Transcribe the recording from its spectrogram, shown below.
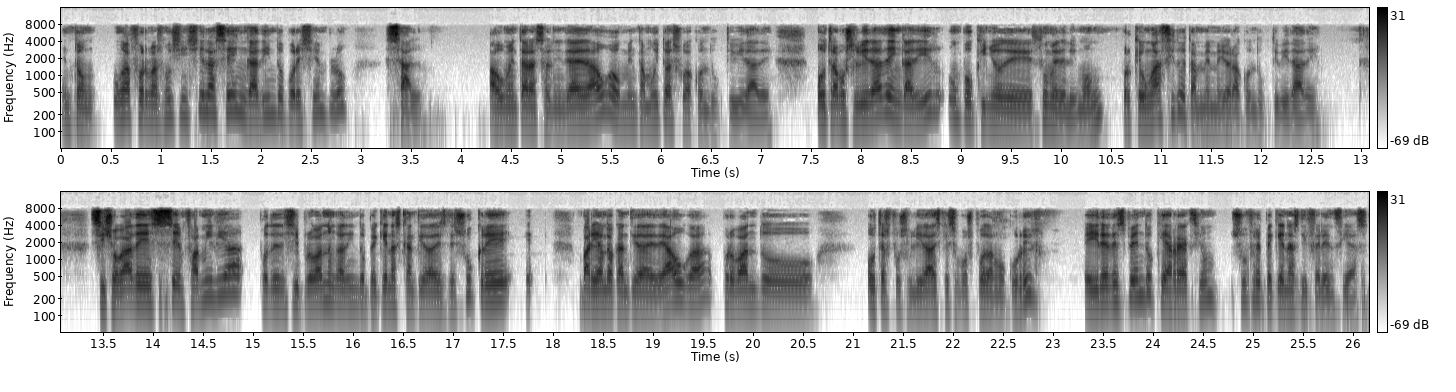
Entón, unha forma moi sinxela é engadindo, por exemplo, sal. Aumentar a salinidade da auga aumenta moito a súa conductividade. Outra posibilidade é engadir un pouquiño de zume de limón, porque é un ácido e tamén mellora a conductividade. Si xogades en familia, podedes ir probando engadindo pequenas cantidades de sucre, eh, variando a cantidade de auga, probando outras posibilidades que se vos podan ocurrir e iredes vendo que a reacción sufre pequenas diferencias.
